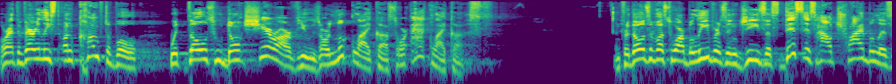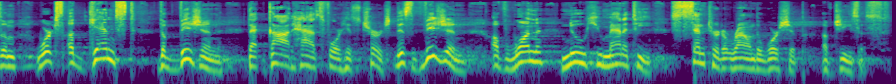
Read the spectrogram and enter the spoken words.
or at the very least uncomfortable with those who don't share our views or look like us or act like us. And for those of us who are believers in Jesus, this is how tribalism works against the vision that God has for his church. This vision of one new humanity centered around the worship of Jesus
